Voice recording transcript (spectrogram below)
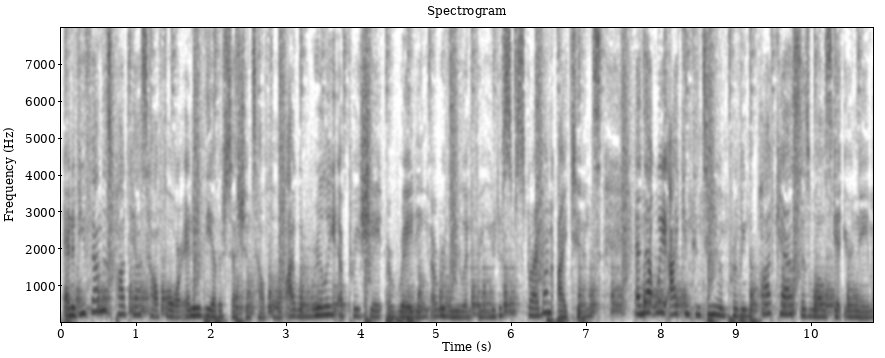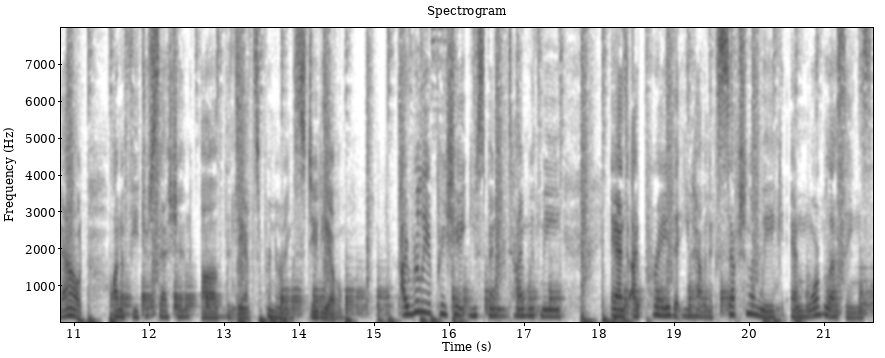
And if you found this podcast helpful or any of the other sessions helpful, I would really appreciate a rating, a review, and for you to subscribe on iTunes. And that way I can continue improving the podcast as well as get your name out on a future session of the Dancepreneuring Studio. I really appreciate you spending time with me. And I pray that you have an exceptional week and more blessings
